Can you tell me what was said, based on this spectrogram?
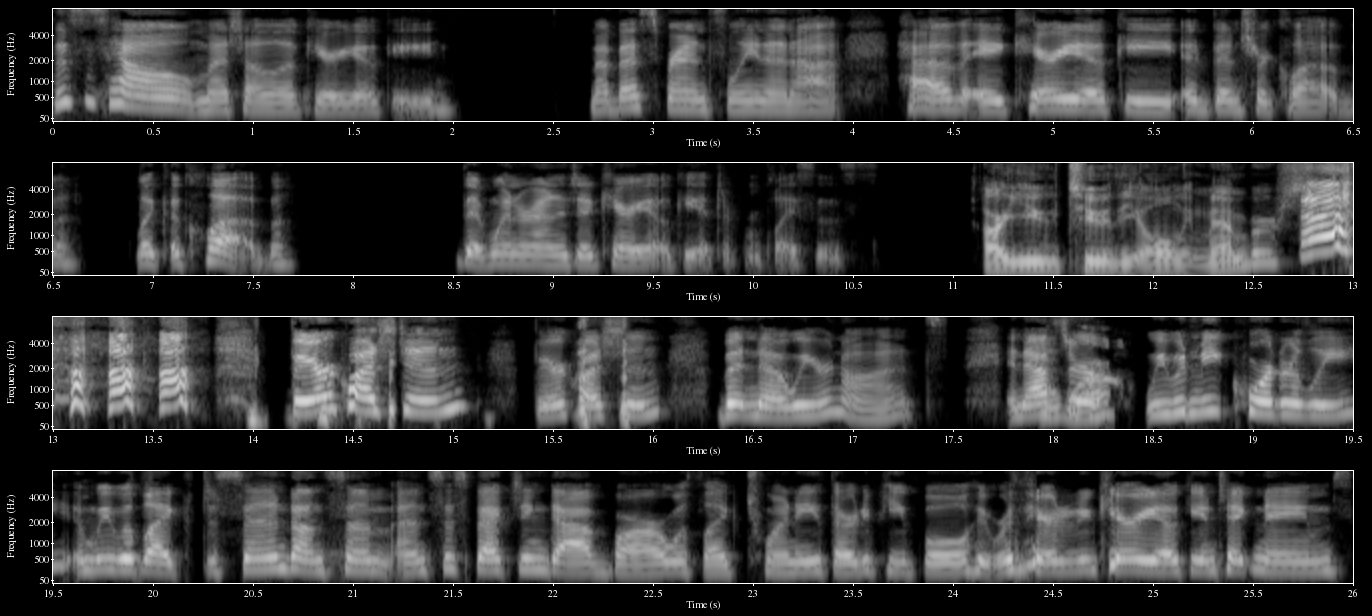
this is how much I love karaoke. My best friend Selena and I have a karaoke adventure club, like a club that went around and did karaoke at different places. Are you two the only members? Fair question. Fair question. But no, we are not. And oh, after wow. we would meet quarterly and we would like descend on some unsuspecting dive bar with like 20, 30 people who were there to do karaoke and take names.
